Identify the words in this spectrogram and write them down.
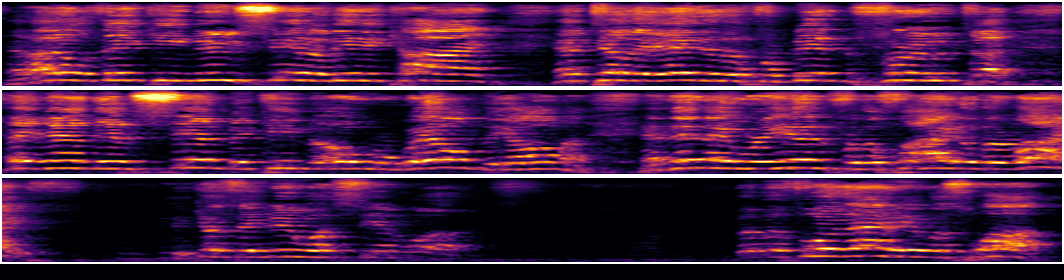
And I don't think he knew sin of any kind until they ate of the forbidden fruit. Uh, amen. Then sin became to overwhelm them. And then they were in for the fight of their life because they knew what sin was. But before that, it was what?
